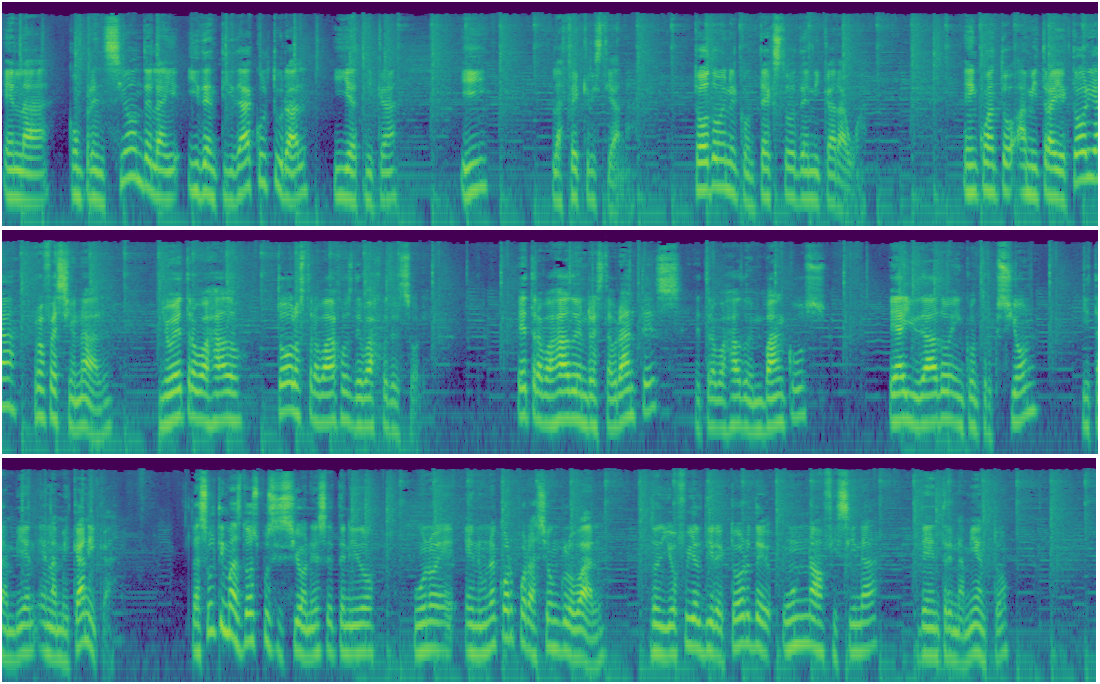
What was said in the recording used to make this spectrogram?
en la comprensión de la identidad cultural y étnica y la fe cristiana, todo en el contexto de Nicaragua. En cuanto a mi trayectoria profesional, yo he trabajado todos los trabajos debajo del sol. He trabajado en restaurantes, he trabajado en bancos, he ayudado en construcción y también en la mecánica. Las últimas dos posiciones he tenido uno en una corporación global, donde yo fui el director de una oficina de entrenamiento,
